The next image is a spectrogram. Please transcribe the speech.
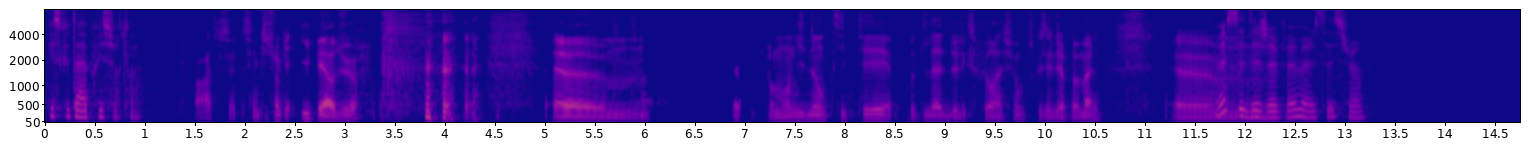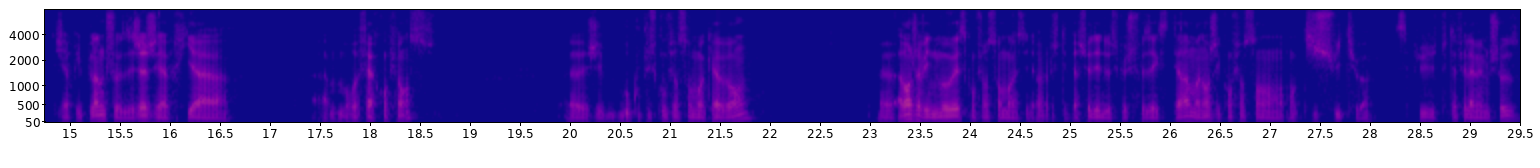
Qu'est-ce que tu as appris sur toi? C'est une question qui est hyper dure. euh, sur mon identité au-delà de l'exploration, parce que c'est déjà pas mal. ouais, c'est déjà pas mal, c'est sûr. J'ai appris plein de choses. Déjà, j'ai appris à, me refaire confiance. Euh, j'ai beaucoup plus confiance en moi qu'avant. Euh, avant, j'avais une mauvaise confiance en moi. J'étais persuadé de ce que je faisais, etc. Maintenant, j'ai confiance en, qui je suis, tu vois. C'est plus tout à fait la même chose.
